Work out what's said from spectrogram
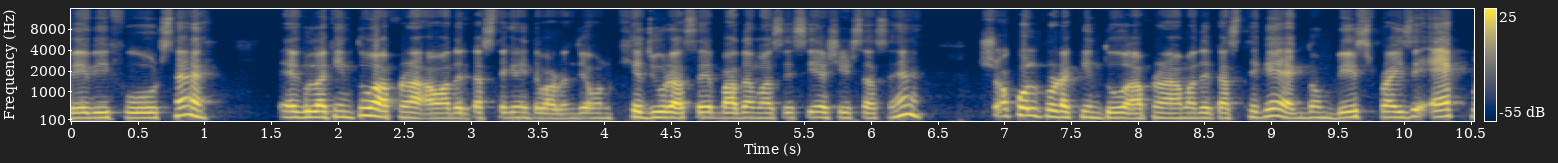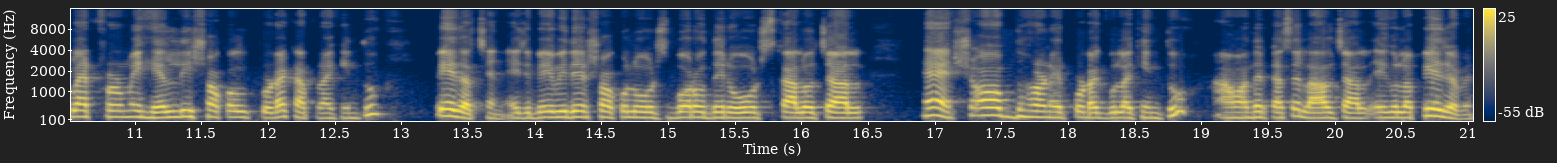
বেবি ফুডস, হ্যাঁ? এগুলা কিন্তু আপনারা আমাদের কাছ থেকে নিতে পারবেন। যেমন খেজুর আছে, বাদাম আছে, চিয়া সিডস আছে, হ্যাঁ? সকল প্রোডাক্ট কিন্তু আপনারা আমাদের কাছ থেকে একদম বেস্ট প্রাইস এক প্ল্যাটফর্মে হেলদি সকল প্রোডাক্ট আপনারা কিন্তু পেয়ে যাচ্ছেন। এই যে বেবিদের সকল ওটস, বড়দের ওটস, কালো চাল, হ্যাঁ? সব ধরনের প্রোডাক্টগুলা কিন্তু আমাদের কাছে লাল চাল এগুলা পেয়ে যাবেন।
